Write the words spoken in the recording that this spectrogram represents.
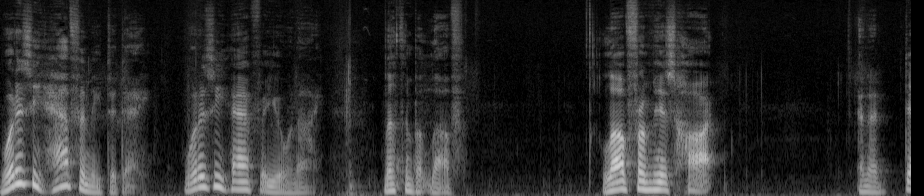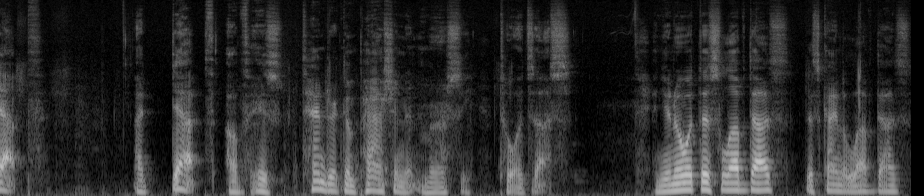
What does He have for me today? What does He have for you and I? Nothing but love. Love from His heart and a depth, a depth of His tender, compassionate mercy towards us. And you know what this love does? This kind of love does?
